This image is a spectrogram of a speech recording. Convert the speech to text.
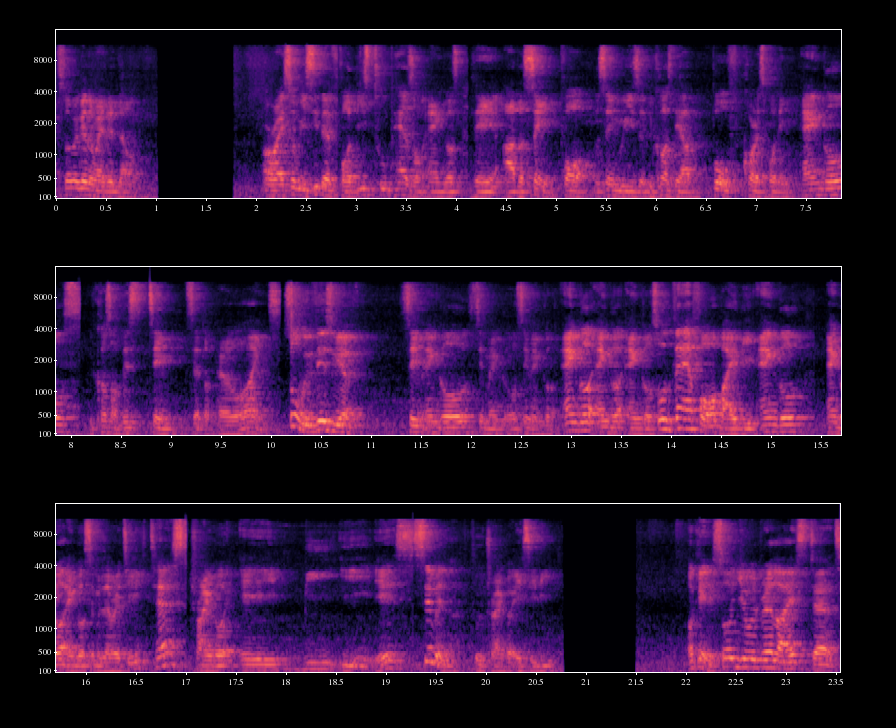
So we're going to write it down. Alright, so we see that for these two pairs of angles, they are the same for the same reason because they are both corresponding angles because of this same set of parallel lines. So with this, we have same angle, same angle, same angle, angle, angle, angle. So therefore, by the angle, angle, angle similarity test, triangle ABE is similar to triangle ACD. Okay, so you would realize that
